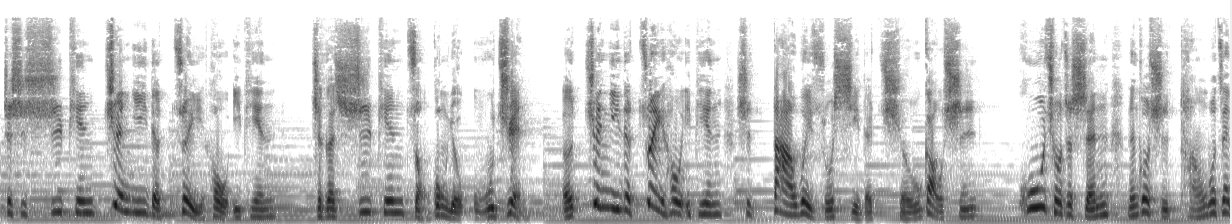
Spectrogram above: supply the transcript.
这是诗篇卷一的最后一篇。这个诗篇总共有五卷，而卷一的最后一篇是大卫所写的求告诗。呼求着神，能够使躺卧在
